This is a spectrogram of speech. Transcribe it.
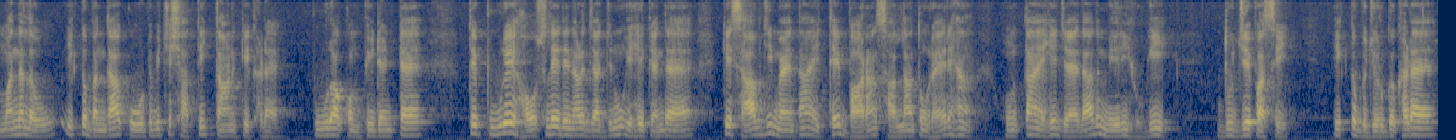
ਮੰਨ ਲਓ, ਇੱਕ ਬੰਦਾ ਕੋਰਟ ਵਿੱਚ ਛਾਤੀ ਤਾਣ ਕੇ ਖੜਾ ਹੈ, ਪੂਰਾ ਕੌਨਫੀਡੈਂਟ ਹੈ ਤੇ ਪੂਰੇ ਹੌਸਲੇ ਦੇ ਨਾਲ ਜੱਜ ਨੂੰ ਇਹ ਕਹਿੰਦਾ ਹੈ ਕਿ ਸਾਹਿਬ ਜੀ, ਮੈਂ ਤਾਂ ਇੱਥੇ 12 ਸਾਲਾਂ ਤੋਂ ਰਹਿ ਰਿਹਾ, ਹੁਣ ਤਾਂ ਇਹ ਜਾਇਦਾਦ ਮੇਰੀ ਹੋਗੀ ਦੂਜੇ ਪਾਸੇ, ਇੱਕ ਬਜ਼ੁਰਗ ਖੜਾ ਹੈ,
